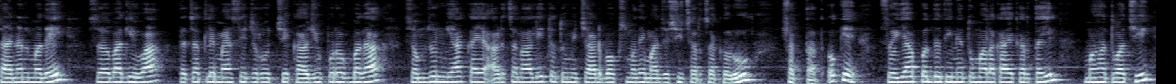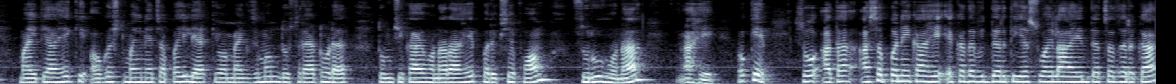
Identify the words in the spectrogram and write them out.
चॅनलमध्ये सहभागी व्हा. त्याच्यातले मॅसेज रोजचे काळजीपूर्वक बघा. समजून घ्या. काही अडचण आली तर तुम्ही चॅट बॉक्समध्ये माझ्याशी चर्चा करू शकतात. ओके? सो या पद्धतीने तुम्हाला काय करता येईल? महत्त्वाची माहिती आहे की ऑगस्ट महिन्याच्या पहिल्या किंवा मॅक्झिमम दुसऱ्या आठवड्यात तुमची काय होणार आहे? परीक्षे फॉर्म सुरू होणार आहे. ओके. सो आता असं पण एक आहे एखादा विद्यार्थी एस वायला आहे आणि त्याचा जर का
